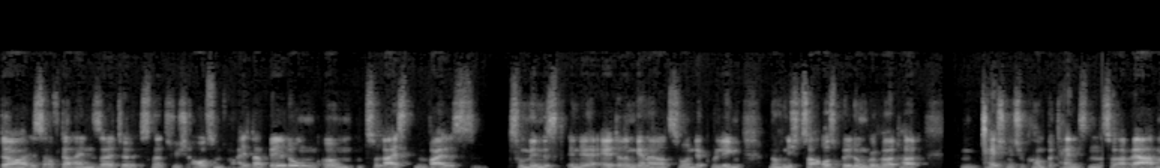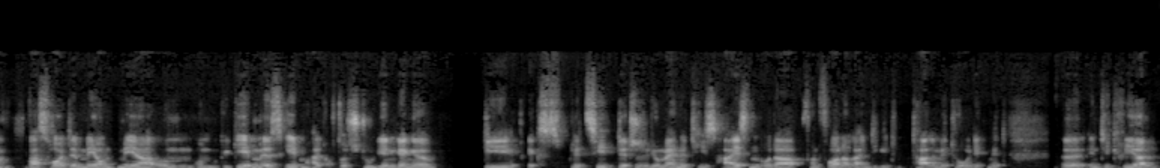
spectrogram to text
Da ist auf der einen Seite ist natürlich Aus- und Weiterbildung ähm, zu leisten, weil es zumindest in der älteren Generation der Kollegen noch nicht zur Ausbildung gehört hat, hm, technische Kompetenzen zu erwerben, was heute mehr und mehr um, um gegeben ist, eben halt auch durch Studiengänge die explizit Digital Humanities heißen oder von vornherein digitale Methodik mit äh, integrieren.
